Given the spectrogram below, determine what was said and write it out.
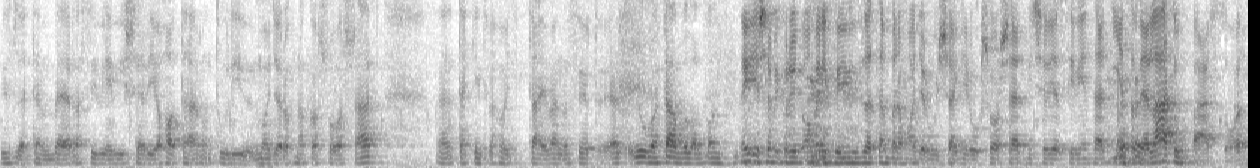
üzletember a szívén viseli a határon túli magyaroknak a sorsát tekintve, hogy Taiwan azért jóval távolabb van. És amikor egy amerikai üzletember a magyar újságírók sorsát viseli a szívén, tehát ilyet azért látunk párszor.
